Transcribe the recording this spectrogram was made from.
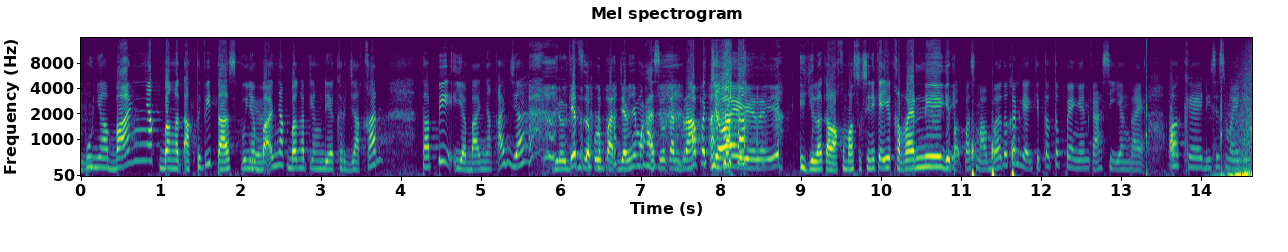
punya banyak banget aktivitas, punya Iya. banyak banget yang dia kerjakan, tapi ya banyak aja. Bill Gates 24 jamnya menghasilkan berapa coy gitu ya. Ih gila kalau aku masuk sini kayaknya keren nih gitu. Pas maba tuh kan kayak kita tuh pengen kasih yang kayak oke this is my new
